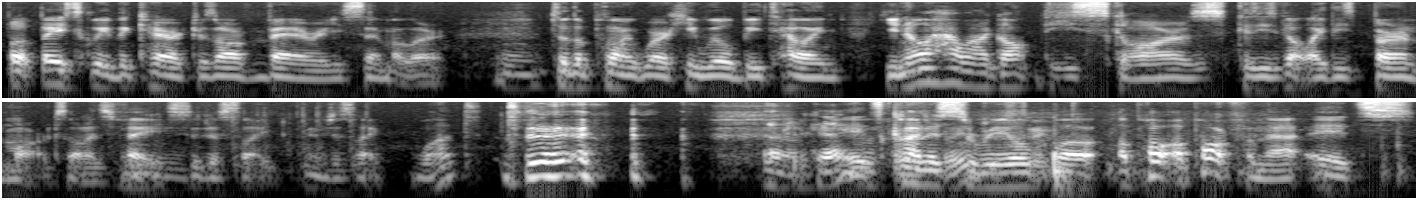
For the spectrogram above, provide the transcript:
but basically the characters are very similar Mm. to the point where he will be telling you know how i got these scars because he's got like these burn marks on his face and just like and just like what Okay. it's kind of surreal but apart, apart from that it's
